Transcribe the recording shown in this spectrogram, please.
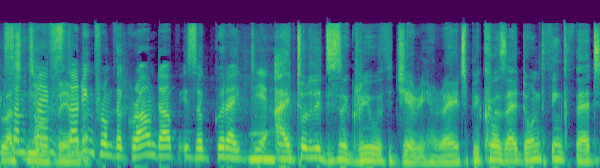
last sometimes starting from the ground up is a good idea. I totally disagree with Jerry, right? Because I don't think that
